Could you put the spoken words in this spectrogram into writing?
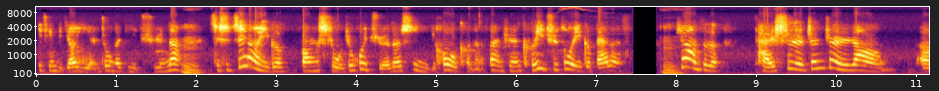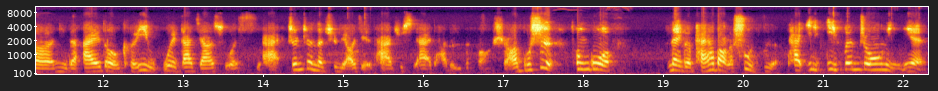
疫情比较严重的地区。那，嗯，其实这样一个方式，我就会觉得是以后可能饭圈可以去做一个 balance，嗯，这样子才是真正让呃，你的 idol 可以为大家所喜爱，真正的去了解他，去喜爱他的一个方式，而不是通过那个排行榜的数字，他一一分钟里面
